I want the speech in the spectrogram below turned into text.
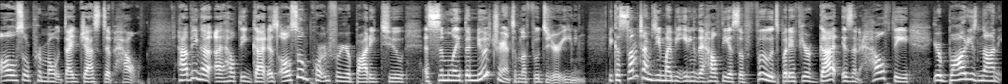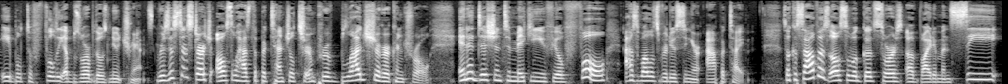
also promote digestive health. Having a, a, healthy gut is also important for your body to assimilate the nutrients from the foods that you're eating. Because sometimes you might be eating the healthiest of foods, but if your gut isn't healthy, your body's not able to fully absorb those nutrients. Resistant starch also has the potential to improve blood sugar control, in addition to making you feel full, as well as reducing your appetite. So, cassava is also a good source of vitamin C,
